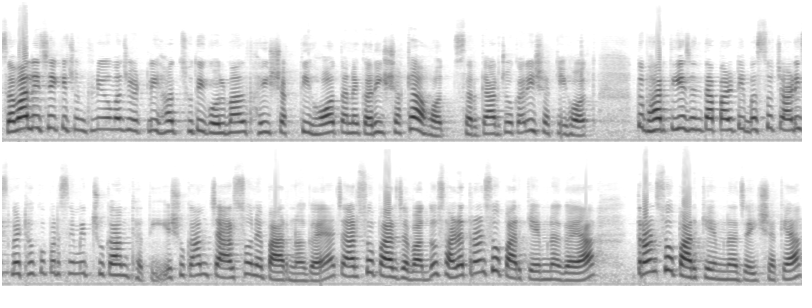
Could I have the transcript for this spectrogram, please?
સવાલ એ છે કે ચૂંટણીઓમાં જો એટલી હદ સુધી ગોલમાલ થઈ શકતી હોત અને કરી શક્યા હોત, સરકાર જો કરી શકી હોત, તો ભારતીય જનતા પાર્ટી બસો ચાળીસ બેઠકો પર સીમિત શું કામ થતી? એ શું કામ ચારસો ને પાર ન ગયા? ચારસો પાર જવા દો, સાડા ત્રણસો પાર કેમ ન ગયા? ત્રણસો પાર કેમ ન જઈ શક્યા?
